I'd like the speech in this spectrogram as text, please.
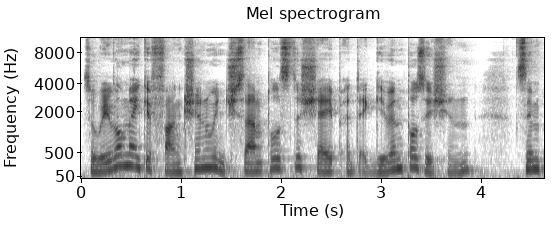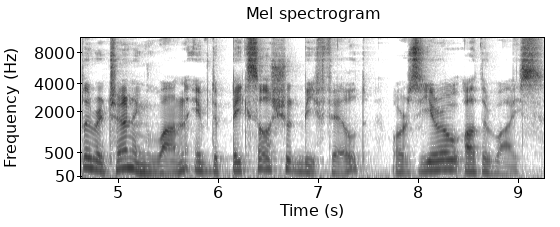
So we will make a function which samples the shape at a given position, simply returning 1 if the pixel should be filled or 0 otherwise.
